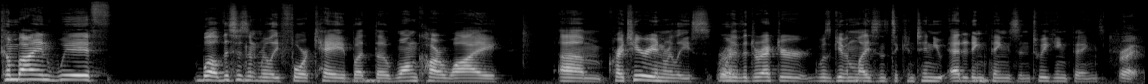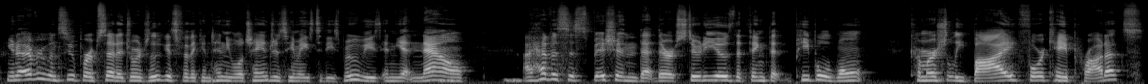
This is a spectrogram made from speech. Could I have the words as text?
combined with well, this isn't really 4K, but the Wong Kar Wai um, Criterion release, where Right. the director was given license to continue editing things and tweaking things. Right. You know, everyone's super upset at George Lucas for the continual changes he makes to these movies, and yet now I have a suspicion that there are studios that think that people won't commercially buy 4K products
